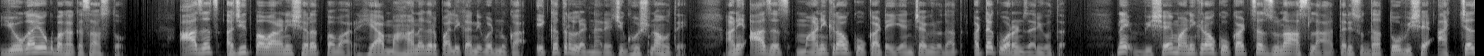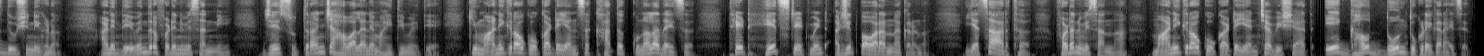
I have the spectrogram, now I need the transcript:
योगायोग बघा कसा असतो. आजच अजित पवार आणि शरद पवार ह्या महानगरपालिका निवडणुका एकत्र लढणाऱ्याची घोषणा होते आणि आजच माणिकराव कोकाटे यांच्या विरोधात अटक वॉरंट जारी होतं. नाही विषय माणिकराव कोकाटचा जुना असला तरीसुद्धा तो विषय आजच्याच दिवशी निघणं आणि देवेंद्र फडणवीसांनी जे सूत्रांच्या हवाल्याने माहिती मिळतेय की माणिकराव कोकाटे यांचं खातं कुणाला द्यायचं थेट हेच स्टेटमेंट अजित पवारांना करणं याचा अर्थ फडणवीसांना माणिकराव कोकाटे यांच्या विषयात एक घाव दोन तुकडे करायचेत.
